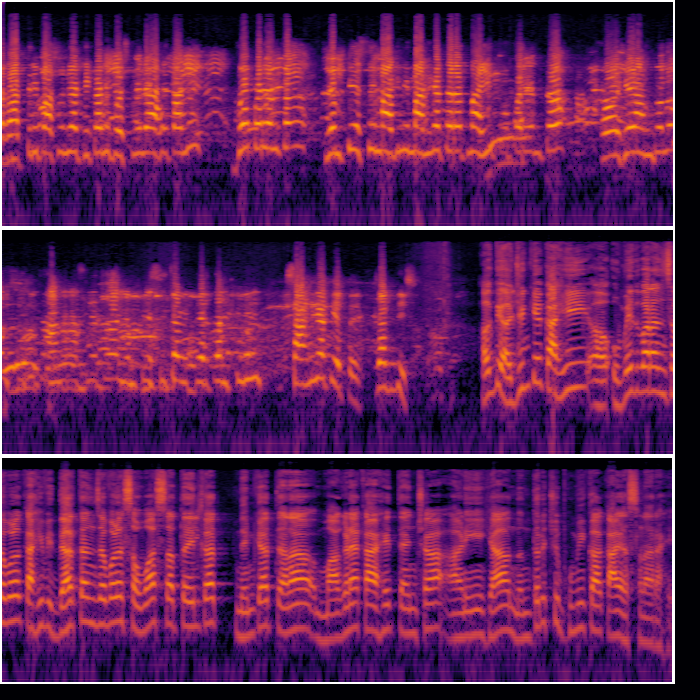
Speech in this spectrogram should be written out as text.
रात्रीपासून या ठिकाणी बसलेले आहेत आणि जोपर्यंत एमपीएससी मागणी मान्य करत नाही तोपर्यंत हे आंदोलन सुरूच राहणार असल्याचं एमपीएससीच्या विद्यार्थ्यांकडून सांगण्यात येतंय. जगदीश. अगदी अजिंक्य काही उमेदवारांजवळ काही विद्यार्थ्यांजवळ संवाद साधता येईल का? नेमक्या त्यांना मागण्या काय आहेत त्यांच्या आणि ह्या नंतरची भूमिका काय असणार आहे?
